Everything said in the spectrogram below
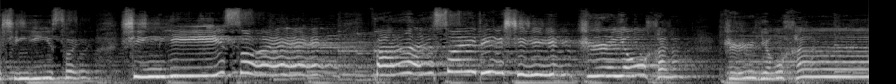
心已碎心已碎伴随的心只有恨只有恨。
